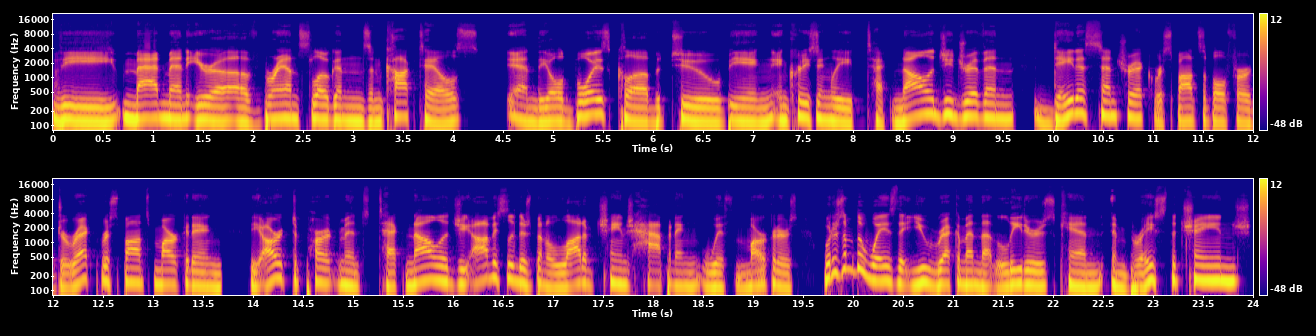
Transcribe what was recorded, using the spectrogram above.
the Mad Men era of brand slogans and cocktails and the old boys club to being increasingly technology driven, data centric, responsible for direct response marketing, the art department, technology. Obviously, there's been a lot of change happening with marketers. What are some of the ways that you recommend that leaders can embrace the change,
